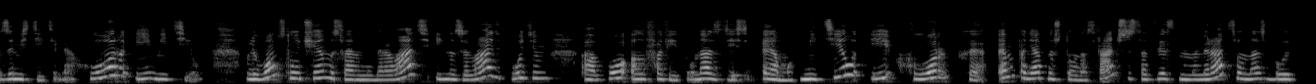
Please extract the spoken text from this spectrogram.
заместителя хлор и метил. В любом случае мы с вами нумеровать и называть будем а, по алфавиту. У нас здесь М метил и хлор Х. М понятно, что у нас раньше, соответственно, нумерация у нас будет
